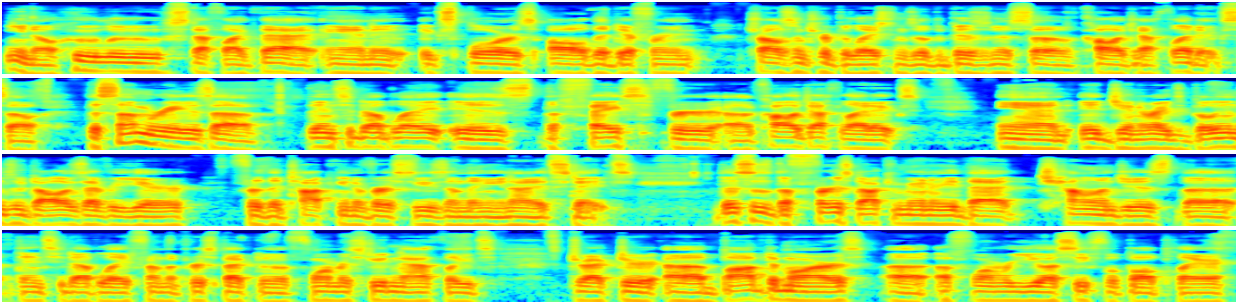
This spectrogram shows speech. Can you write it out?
you know Hulu, stuff like that, and it explores all the different trials and tribulations of the business of college athletics. So the summary is: uh, the NCAA is the face for uh, college athletics, and it generates billions of dollars every year for the top universities in the United States. This is the first documentary that challenges the, the NCAA from the perspective of former student athletes director uh, Bob DeMars, uh, a former USC football player,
